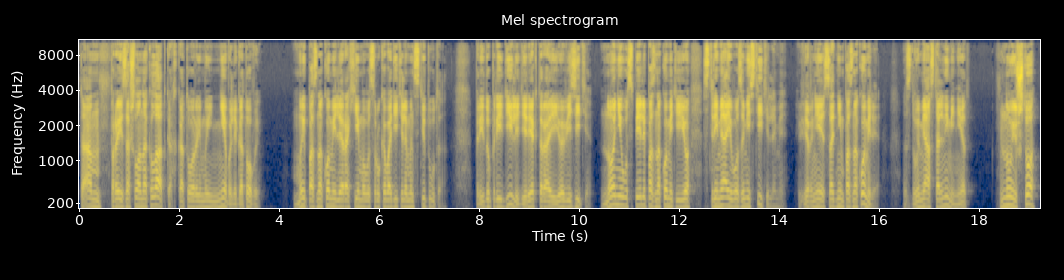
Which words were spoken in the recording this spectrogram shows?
Там произошла накладка, к которой мы не были готовы. Мы познакомили Рахимова с руководителем института, предупредили директора о ее визите, но не успели познакомить ее с тремя его заместителями. Вернее, с одним познакомили, с двумя остальными нет. Ну и что?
